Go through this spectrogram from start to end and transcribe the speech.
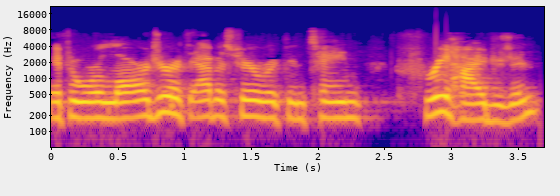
If it were larger, its atmosphere would contain free hydrogen,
